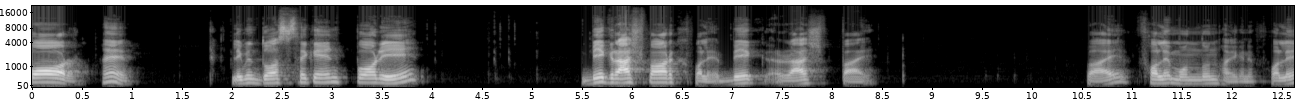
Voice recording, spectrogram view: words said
পর হ্যাঁ? লিখবেন দশ সেকেন্ড পরে বেগ হ্রাস পাওয়ার ফলে, বেগ হ্রাস পায় পায় ফলে মন্দন হয় এখানে, ফলে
